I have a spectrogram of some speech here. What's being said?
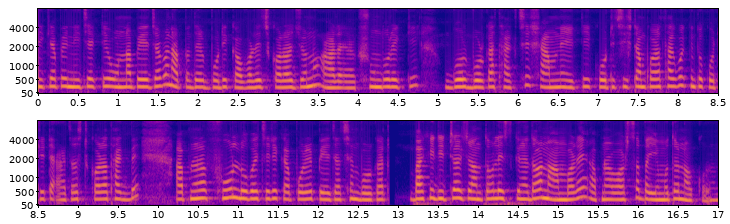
নিকাপের নিচে একটি ওড়না পেয়ে যাবেন আপনাদের বডি কভারেজ করার জন্য। আর সুন্দর একটি গোল বোরকা থাকছে। সামনে একটি কোটি সিস্টেম করা থাকবে, কিন্তু কোটিটা অ্যাডজাস্ট করা থাকবে। আপনারা ফুল লুবাইচেরি কাপড়ের পেয়ে যাচ্ছেন বোরকাটা বাকি ডিটেলস জানতে হলে স্ক্রিনে দেওয়া নাম্বারে আপনার হোয়াটসঅ্যাপ বা ইমোতে নক করুন।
